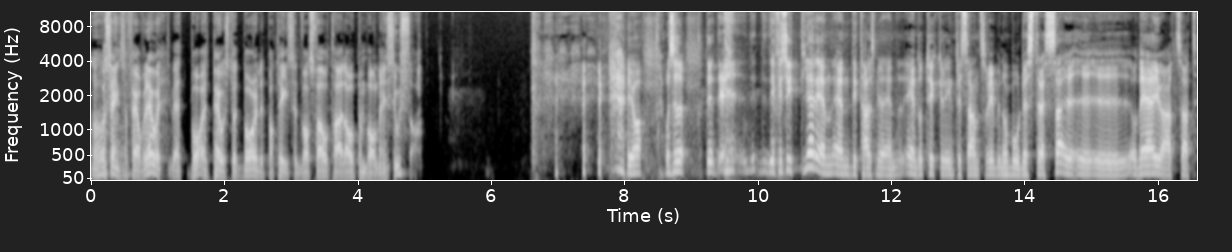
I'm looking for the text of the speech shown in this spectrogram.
Oh, och sen så får vi då ett, ett, ett påstått borgerligt parti vars företrädare uppenbarligen är sossar. ja, och så, det, det, det, finns ytterligare en, en detalj som jag ändå tycker är intressant som vi nog borde stressa i, i och det är ju alltså att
